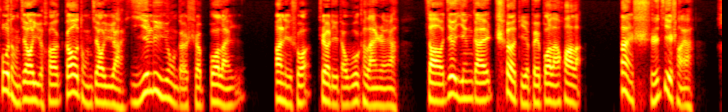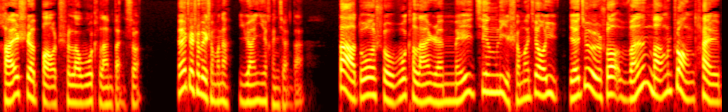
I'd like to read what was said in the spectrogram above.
初等教育和高等教育啊，一律用的是波兰语。按理说，这里的乌克兰人呀，早就应该彻底被波兰化了。但实际上呀，还是保持了乌克兰本色。哎，这是为什么呢？原因很简单，大多数乌克兰人没经历什么教育，也就是说，文盲状态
